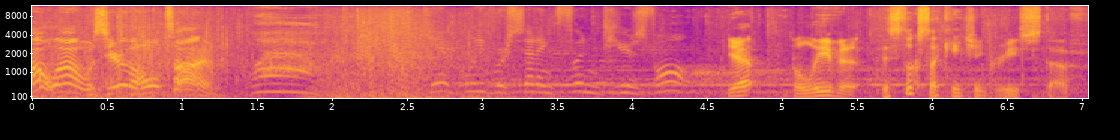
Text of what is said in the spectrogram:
Oh, wow, it was here the whole time. Wow. I Can't believe we're setting foot in Tyr's vault. Yep, believe it. This looks like ancient Greece stuff.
